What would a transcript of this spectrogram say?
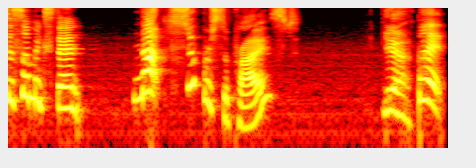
to some extent, not super surprised, yeah but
